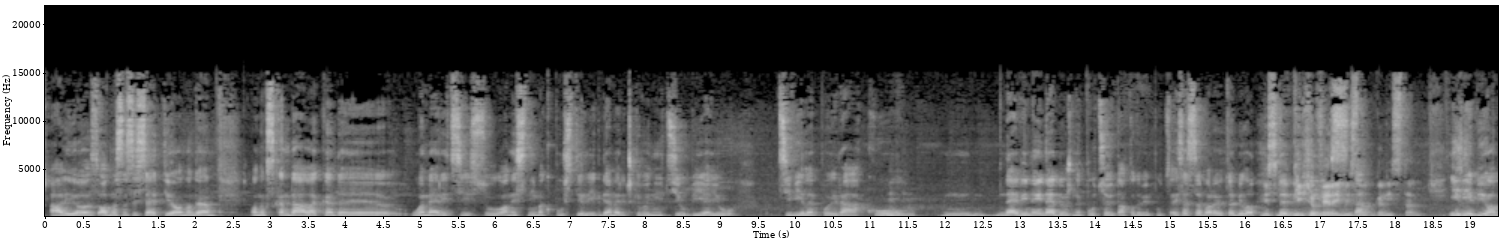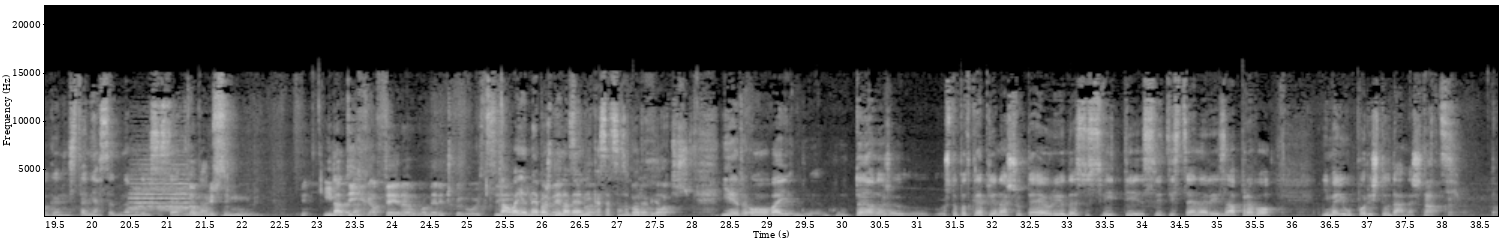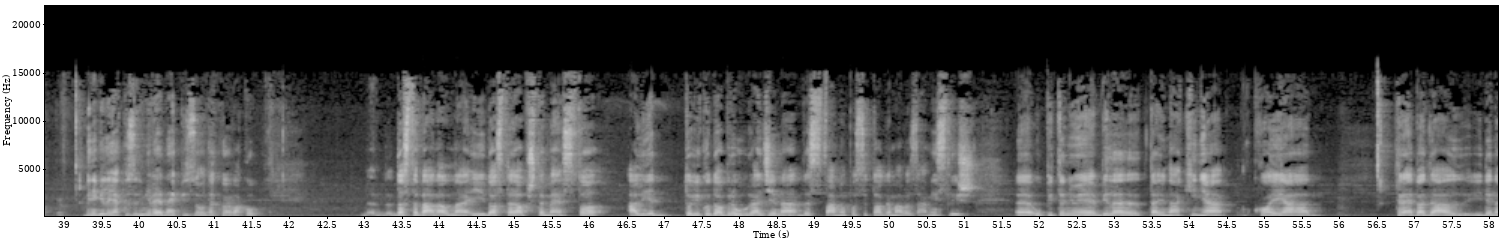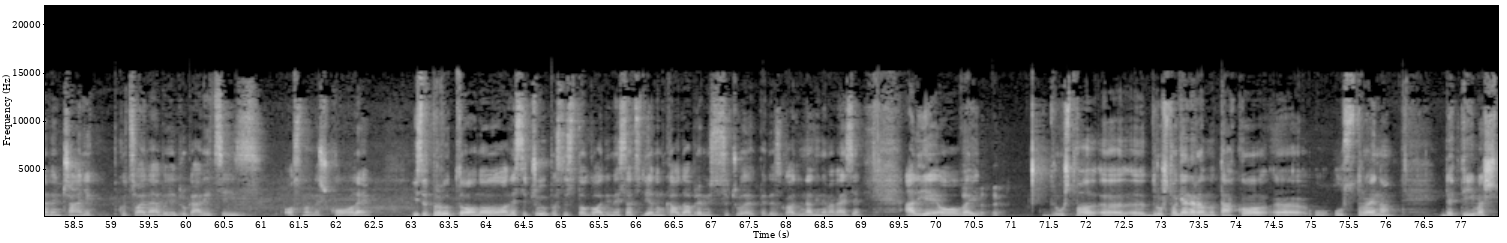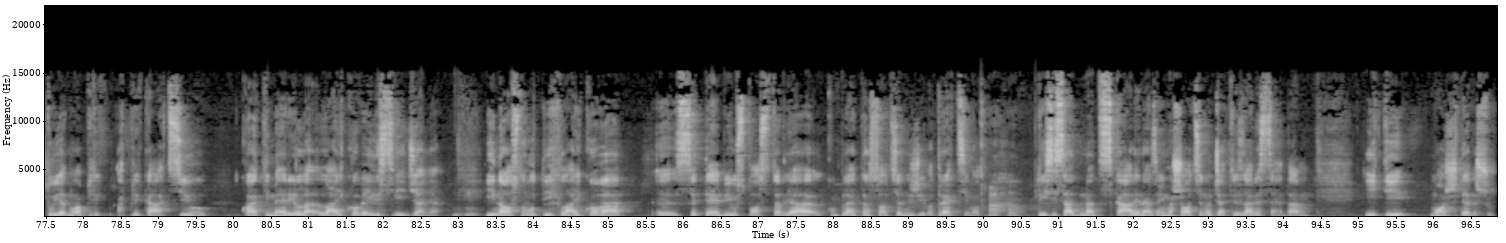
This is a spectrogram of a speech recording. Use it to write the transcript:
ali odmah sam se setio onoga, onog skandala kada je u Americi su onaj snimak pustili gde američki vojnici ubijaju civile po Iraku, mm nevine i nedužne pucaju tako da bi pucali. I sad se zaboravio, to je bilo... to mislim je da tih Wikileaks, afera ima da. Afganistan. Ili je bio Afganistan, ja sad ne mogu da se setim Da, mislim, ima Da, da, tih afera u američkoj vojsci. Da, ova jedna je baš bila velika, sad sam zaboravio. hoćeš. Jer, ovaj, to je ono što potkrepljuje našu teoriju, da su svi ti, svi ti scenari zapravo imaju uporište u današnjici. Tako je, tako je. Meni je bila jako zanimljiva jedna epizoda koja je ovako dosta banalna i dosta je opšte mesto, ali je toliko dobro urađena da stvarno posle toga malo zamisliš. E, u pitanju je bila ta junakinja koja treba da ide na venčanje kod svoje najbolje drugarice iz osnovne škole. I sad prvo to, ono, one se čuju posle 100 godina i sad su jednom kao dobre, nisu se čule 50 godina, ali nema veze. Ali je, ovaj, društvo, uh, društvo generalno tako uh, ustrojeno da ti imaš tu jednu apli aplikaciju koja ti meri la lajkove ili sviđanja. Mm -hmm. I na osnovu tih lajkova se tebi uspostavlja kompletan socijalni život. Recimo, Aha. ti si sad na skali, ne znam, imaš ocenu 4,7 i ti možeš da jedeš u,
